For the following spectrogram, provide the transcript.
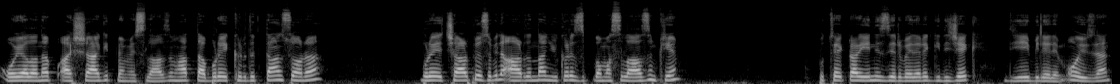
oyalanıp aşağı gitmemesi lazım. Hatta burayı kırdıktan sonra buraya çarpıyorsa bile ardından yukarı zıplaması lazım ki bu tekrar yeni zirvelere gidecek diyebilelim. O yüzden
